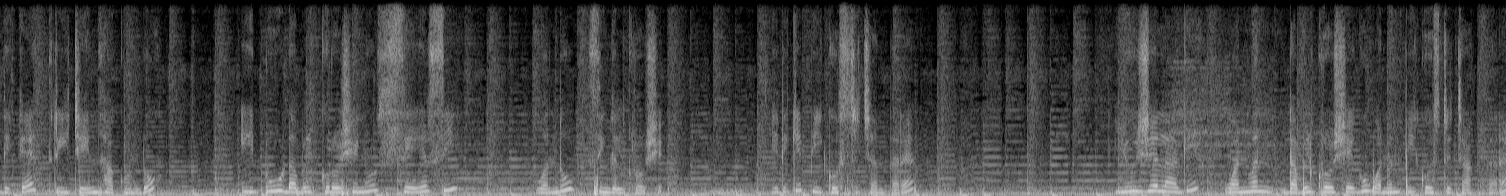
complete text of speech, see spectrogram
ಇದಕ್ಕೆ ತ್ರೀ ಚೈನ್ಸ್ ಹಾಕ್ಕೊಂಡು ಈ ಟೂ ಡಬಲ್ ಕ್ರೋಶೆನೂ ಸೇರಿಸಿ ಒಂದು ಸಿಂಗಲ್ ಕ್ರೋಶೆ ಇದಕ್ಕೆ ಪೀಕೋ ಸ್ಟಿಚ್ ಅಂತಾರೆ. ಯೂಶ್ವಲ್ ಆಗಿ ಒನ್ ಒನ್ ಡಬಲ್ ಕ್ರೋಶೆಗೂ ಒನ್ ಪೀಕೋ ಸ್ಟಿಚ್ ಹಾಕ್ತಾರೆ.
